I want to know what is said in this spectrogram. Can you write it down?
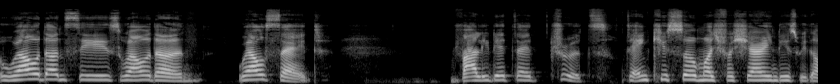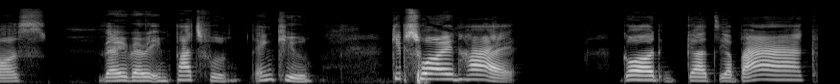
Well done, sis. Well done. Well said. Validated truth. Thank you so much for sharing this with us. Very, very impactful. Thank you. Keep soaring high. God got your back.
